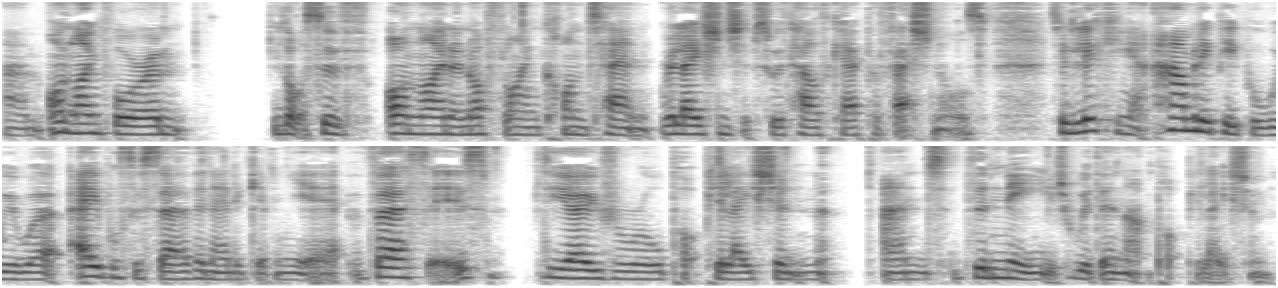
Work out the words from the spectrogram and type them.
um, online forum, lots of online and offline content, relationships with healthcare professionals. So looking at how many people we were able to serve in any given year versus the overall population and the need within that population.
